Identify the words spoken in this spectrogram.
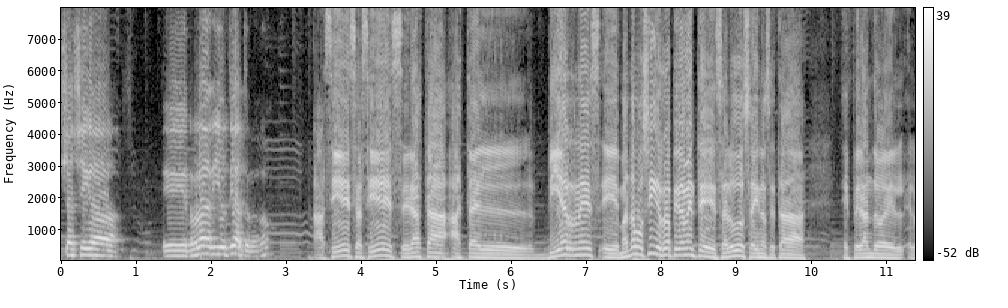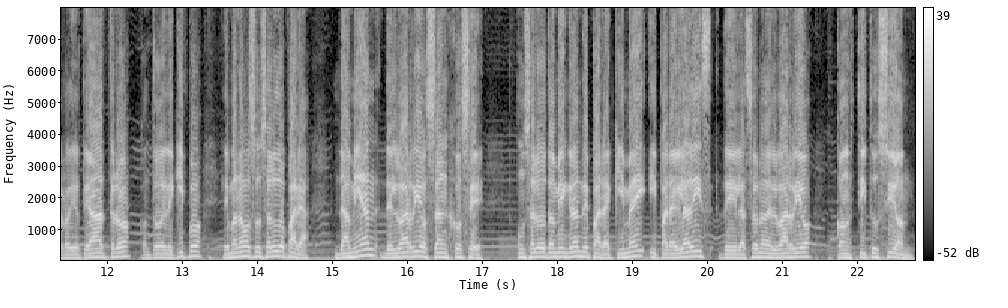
Ya llega eh, Radio Teatro, ¿no? Así es, así es, será hasta, hasta el viernes. Eh, mandamos, sí, rápidamente saludos, ahí nos está esperando el, radioteatro con todo el equipo. Le mandamos un saludo para Damián del barrio San José. Un saludo también grande para Kimei y para Gladys de la zona del barrio Constitución.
